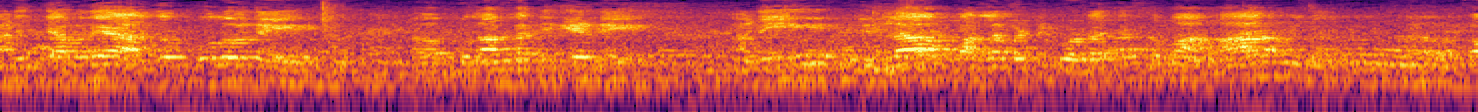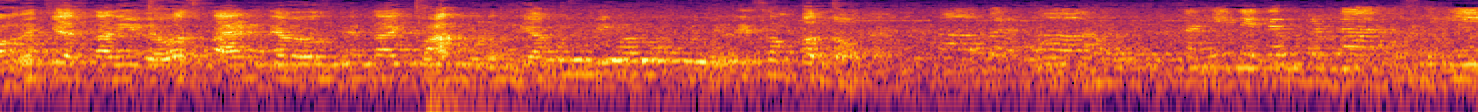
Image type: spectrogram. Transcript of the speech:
आणि त्यामध्ये अर्ज बोलवणे मुलाखती घेणे आणि जिल्हा पार्लमेंटरी बोर्डाच्या सभा हा काँग्रेसची असणारी व्यवस्था आहे आणि त्या व्यवस्थेचा एक भाग म्हणून या गोष्टी तिथे संपन्न होत आहेत अं, बरं अं, काही नेत्यांकडनं असंही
